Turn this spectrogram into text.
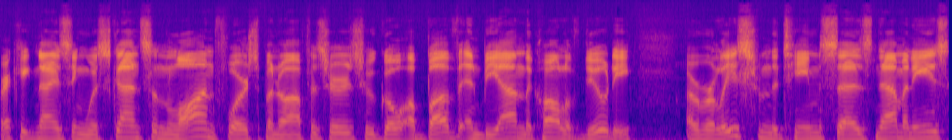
recognizing Wisconsin law enforcement officers who go above and beyond the call of duty. A release from the team says nominees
